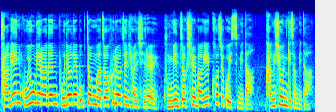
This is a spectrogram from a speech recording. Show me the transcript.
장애인 고용이라는 본연의 목적마저 흐려진 현실에 국민적 실망이 커지고 있습니다. 강시훈 기자입니다.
